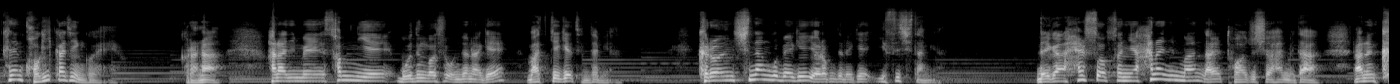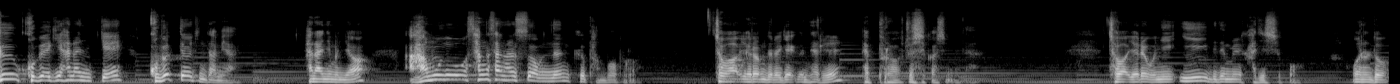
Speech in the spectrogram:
그냥 거기까지인 거예요. 그러나 하나님의 섭리에 모든 것을 온전하게 맡기게 된다면 그런 신앙 고백이 여러분들에게 있으시다면 내가 할 수 없으니 하나님만 날 도와주셔야 합니다. 라는 그 고백이 하나님께 고백되어진다면 하나님은요 아무도 상상할 수 없는 그 방법으로 저와 여러분들에게 은혜를 베풀어 주실 것입니다. 저와 여러분이 이 믿음을 가지시고 오늘도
